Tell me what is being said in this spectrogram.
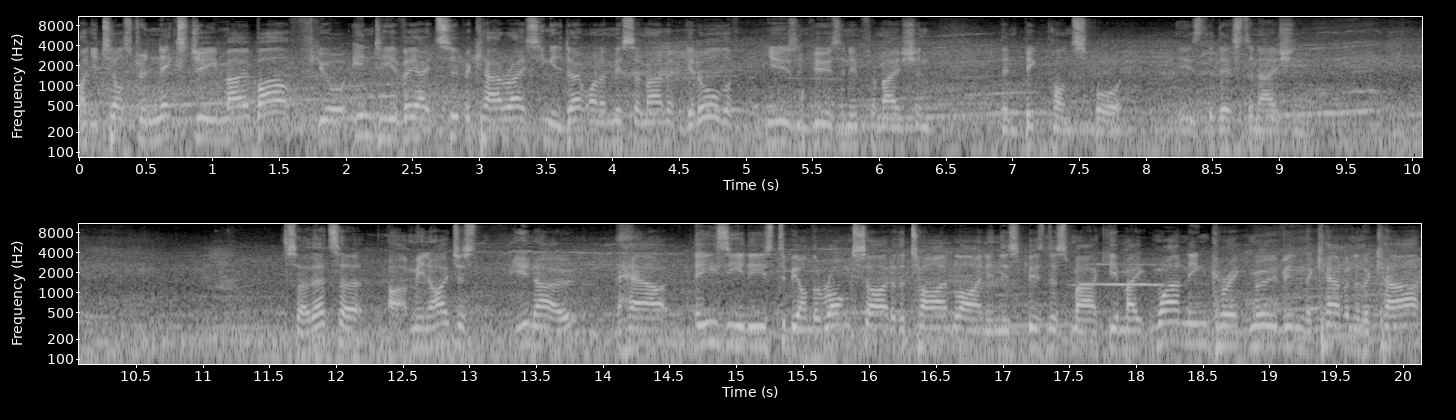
on your Telstra Next G mobile. If you're into your V8 supercar racing, you don't want to miss a moment, get all the news and views and information, then Big Pond Sport is the destination. So that's a, I mean, I just, you know how easy it is to be on the wrong side of the timeline in this business mark. You make one incorrect move in the cabin of the car,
